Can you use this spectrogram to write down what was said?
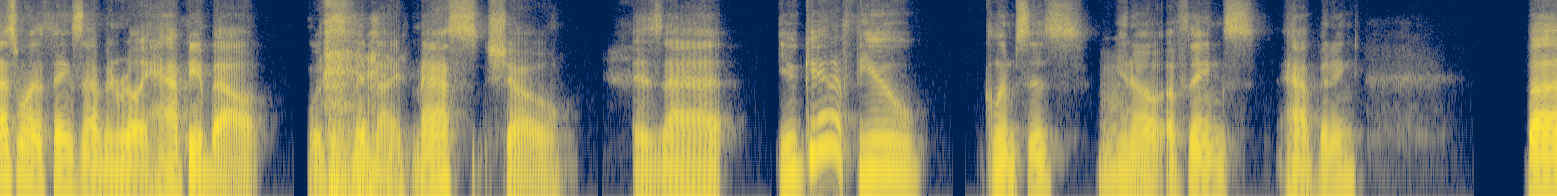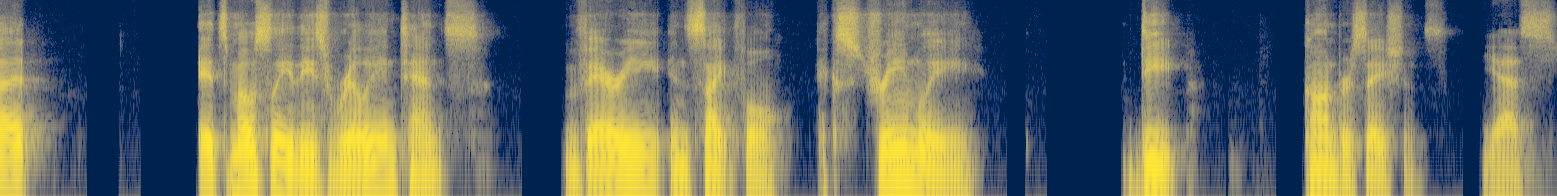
that's one of the things that I've been really happy about with this midnight mass show is that you get a few glimpses, mm. you know, of things happening. but it's mostly these really intense, very insightful, extremely deep conversations. Yes.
